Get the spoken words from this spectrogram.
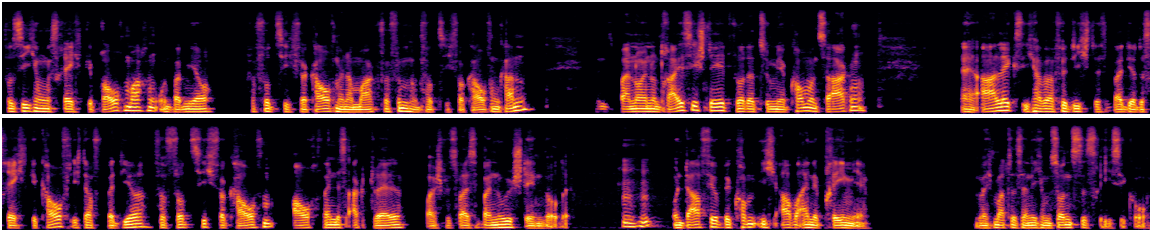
Versicherungsrecht Gebrauch machen und bei mir für 40 verkaufen, wenn er mag, für 45 verkaufen kann. Wenn es bei 39 steht, würde er zu mir kommen und sagen, äh, Alex, ich habe ja für dich das, bei dir das Recht gekauft, ich darf bei dir für 40 verkaufen, auch wenn es aktuell beispielsweise bei Null stehen würde. Mhm. Und dafür bekomme ich aber eine Prämie. Weil ich mache das ja nicht umsonst das Risiko.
